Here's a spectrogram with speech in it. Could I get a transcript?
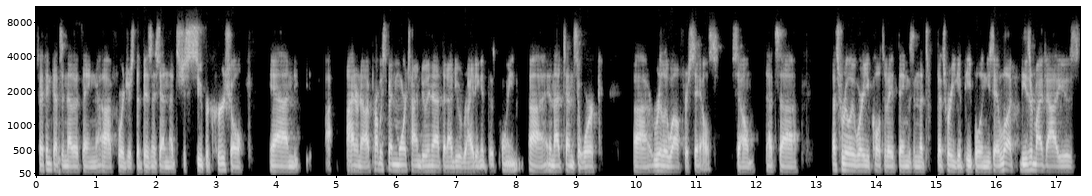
So I think that's another thing uh, for just the business end that's just super crucial. And I, I, don't know. I probably spend more time doing that than I do writing at this point, and that tends to work uh, really well for sales. So that's uh, that's really where you cultivate things, and that's that's where you get people, and you say, look, these are my values.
